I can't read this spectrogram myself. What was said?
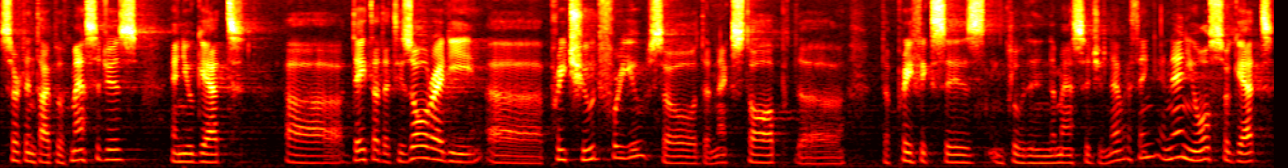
certain type of messages and you get uh, data that is already uh, pre-chewed for you, so the next hop, the, the prefixes included in the message and everything, and then you also get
